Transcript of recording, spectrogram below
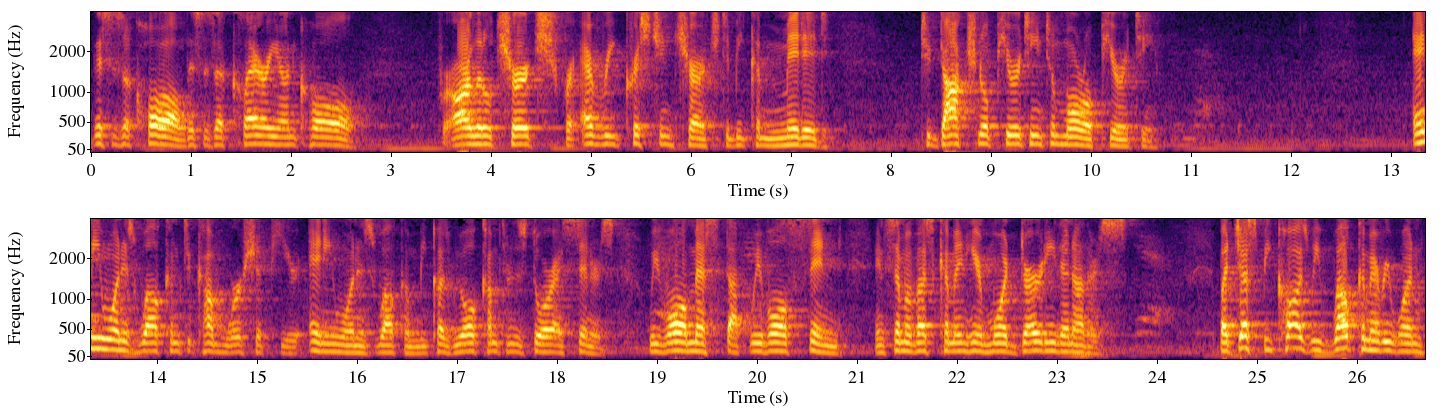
This is a call. This is a clarion call for our little church, for every Christian church to be committed to doctrinal purity and to moral purity. Anyone is welcome to come worship here. Anyone is welcome because we all come through this door as sinners. We've all messed up. We've all sinned. And some of us come in here more dirty than others. But just because we welcome everyone,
